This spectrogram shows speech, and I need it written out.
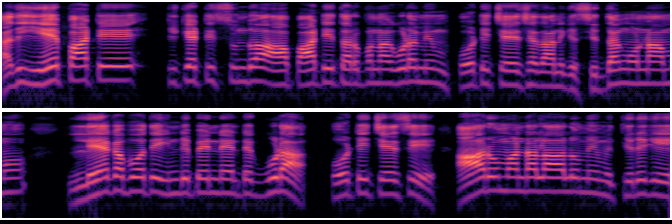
అది ఏ పార్టీ టికెట్ ఇస్తుందో ఆ పార్టీ తరఫున కూడా మేము పోటీ చేసేదానికి సిద్ధంగా ఉన్నాము. లేకపోతే ఇండిపెండెంట్ కూడా పోటీ చేసి ఆరు మండలాలు మేము తిరిగి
